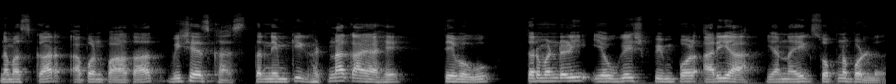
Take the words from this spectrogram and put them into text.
नमस्कार आपण पाहत आहात विशेष खास. तर नेमकी घटना काय आहे ते बघू. तर मंडळी योगेश पिंपळ आर्या यांना एक स्वप्न पडलं.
